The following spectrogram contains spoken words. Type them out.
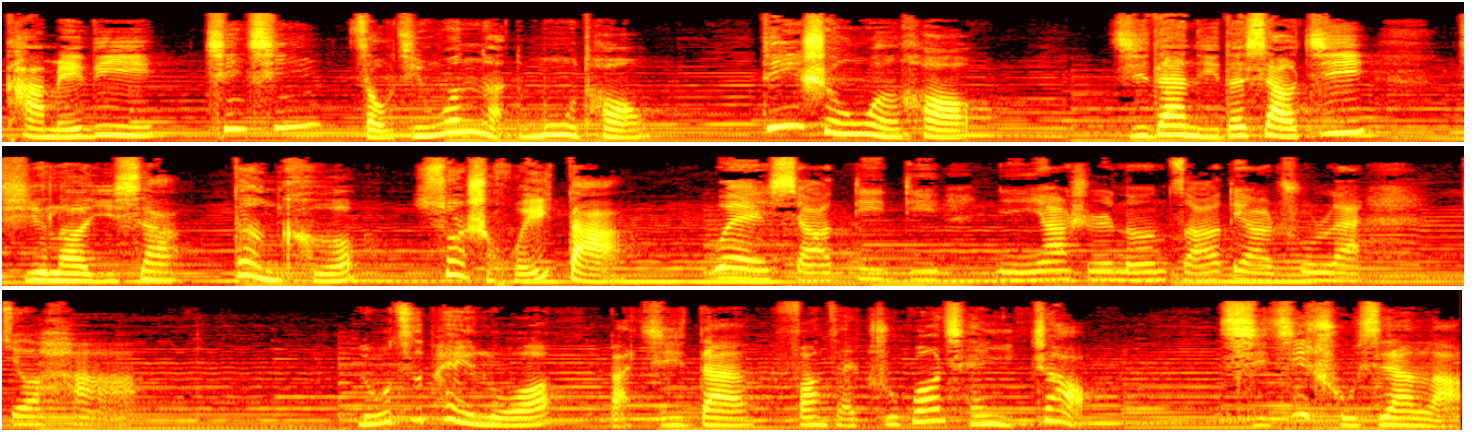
卡梅利轻轻走进温暖的木桶，低声问候：“鸡蛋里的小鸡踢了一下蛋壳，算是回答。喂，小弟弟，你要是能早点出来就好。卢兹佩罗把鸡蛋放在烛光前一照，奇迹出现了。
